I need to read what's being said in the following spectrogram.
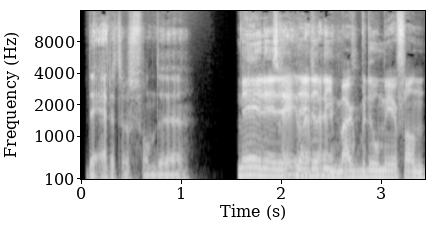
de editors van de... Nee, nee, nee, nee, dat eh, niet. Maar ik bedoel meer van,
